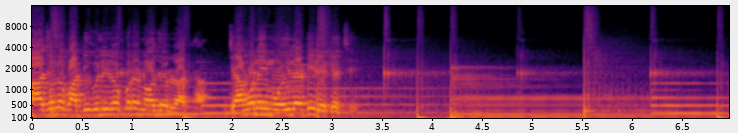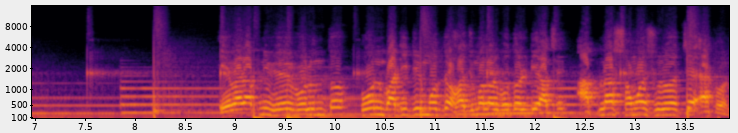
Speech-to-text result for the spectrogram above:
কাজ হলো বাটিগুলির ওপরে নজর রাখা, যেমন এই মহিলাটি রেখেছে। এবার আপনি ভেবে বলুন তো, কোন বাটিটির মধ্যে হজমলার বোতলটি আছে? আপনার সময় শুরু হচ্ছে এখন।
